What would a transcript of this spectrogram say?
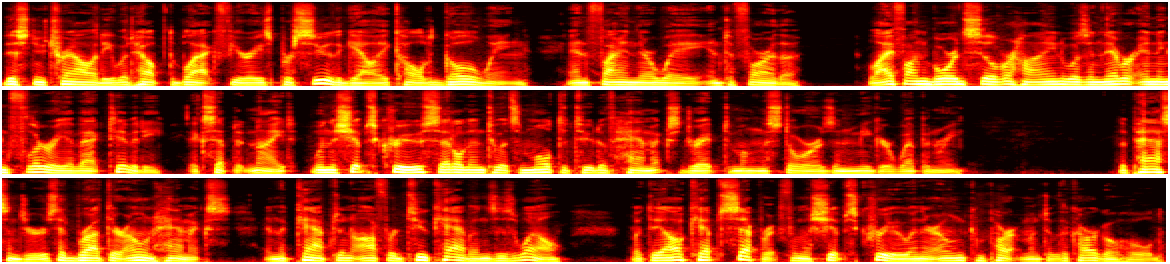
This neutrality would help the Black Furies pursue the galley called Gullwing and find their way into Fartha. Life on board Silver Hind was a never ending flurry of activity, except at night, when the ship's crew settled into its multitude of hammocks draped among the stores and meager weaponry. The passengers had brought their own hammocks, and the captain offered two cabins as well, but they all kept separate from the ship's crew in their own compartment of the cargo hold.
